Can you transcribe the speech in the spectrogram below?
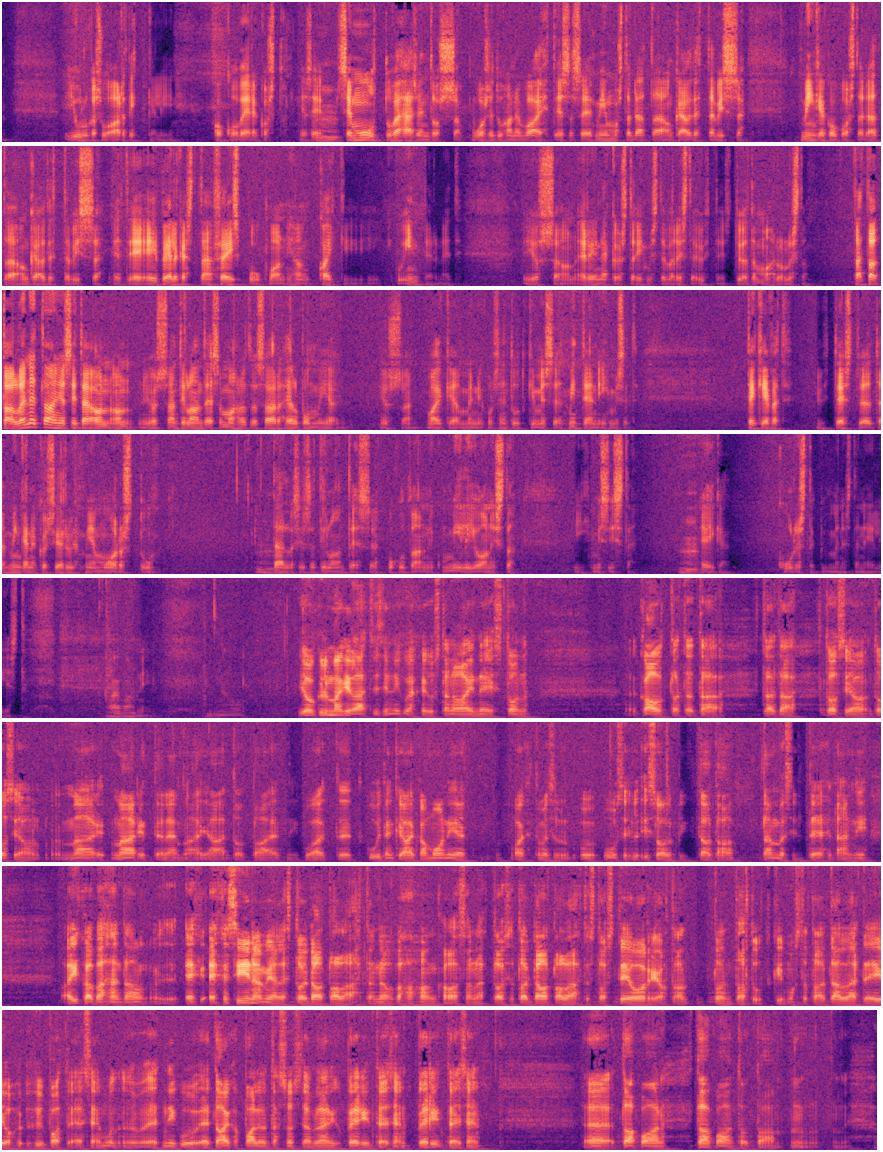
julkaisuartikkeliin koko verkoston. Ja se, mm. se muuttui vähän sen tuossa vuosituhannen vaihteessa, se, millaista dataa on käytettävissä, minkä kokoista dataa on käytettävissä. Et ei, ei pelkästään Facebook, vaan ihan kaikki niin internet, jossa on erinäköistä ihmisten välistä yhteistyötä mahdollista. Tai tallennetaan ja sitä on, on jossain tilanteessa mahdollista saada helpommin ja jossain vaikeammin niin sen tutkimiseen, että miten ihmiset tekevät yhteistyötä, minkä näköisiä ryhmiä muodostuu mm. tällaisissa tilanteissa. Puhutaan niin kuin miljoonista ihmisistä, mm. eikä 64. Aivan. Niin. Joo. Joo, kyllä mäkin lähtisin niin kuin ehkä just tämän aineiston kautta tätä, tätä tosiaan, tosiaan määrittelemään. Ja tota, et, niin kuin, et, et kuitenkin aika moni, et, vaikka tämmöisillä uusilla isoilla big data tämmöisillä tehdään, niin aika vähän, tämä on, ehkä, ehkä siinä mielessä tuo datalähtö, on vähän hankala sanoa, että olisi jotain datalähtöistä, olisi teoriota, tutkimusta tai tällä, että ei ole hypoteeseja, mutta niin kuin, että aika paljon tässä on sitä niin kuin perinteisen, perinteisen tapaan, tapaan tota, mm,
